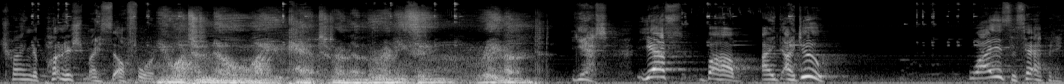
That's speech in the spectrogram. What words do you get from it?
trying to punish myself for it. You want to know why you can't remember anything, Raymond? Yes, yes, Bob, I, I do. Why is this happening?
